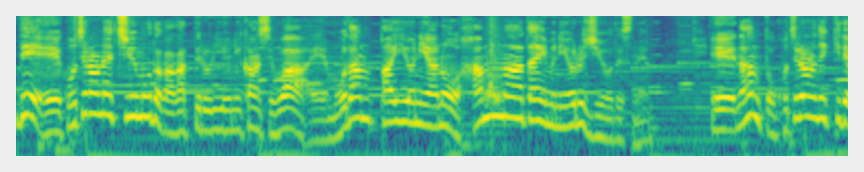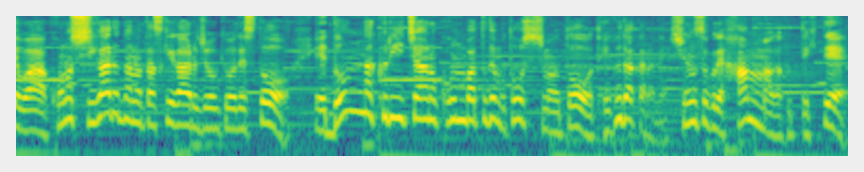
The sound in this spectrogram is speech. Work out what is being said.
で、えー、こちらのね注目度が上がってる理由に関しては、えー、モダンパイオニアのハンマータイムによる需要ですね。えー、なんとこちらのデッキではこのシガルダの助けがある状況ですと、えー、どんなクリーチャーのコンバットでも通してしまうと手札からね瞬足でハンマーが降ってきて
